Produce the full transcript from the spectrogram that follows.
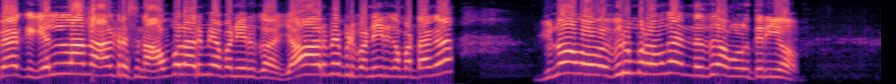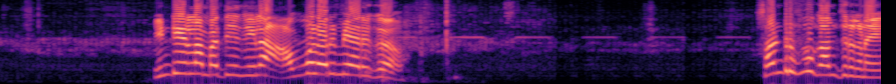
பேக் எல்லாமே ஆல்ட்ரேஷன் அவ்வளோ அருமையாக பண்ணியிருக்கோம் யாருமே இப்படி பண்ணியிருக்க மாட்டாங்க. யுனோவாவை விரும்புகிறவங்க இந்த இது அவங்களுக்கு தெரியும். இன்டீரியர்லாம் பார்த்தீங்கன்னு வச்சுங்களேன் அவ்வளோ அருமையாக இருக்கும் சன்ரூஃபும் காமிச்சிருக்கண்ணே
